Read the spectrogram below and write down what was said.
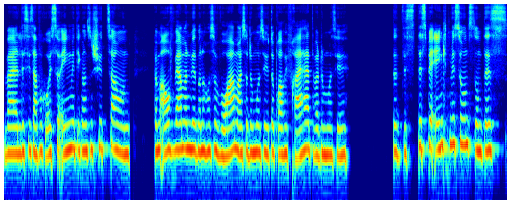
weil das ist einfach alles so eng mit den ganzen Schützer und beim Aufwärmen wird man noch so warm, also da muss ich, da brauche ich Freiheit, weil da muss ich, das, das beengt mich sonst und das,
